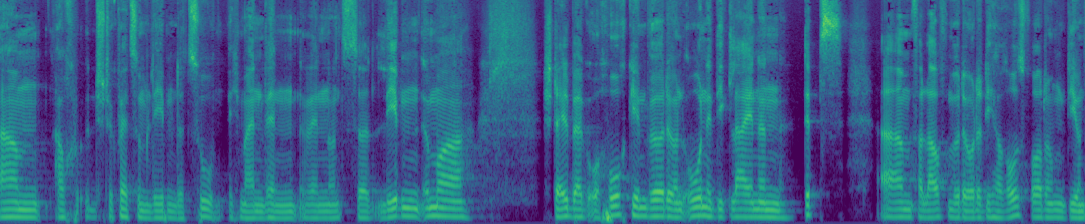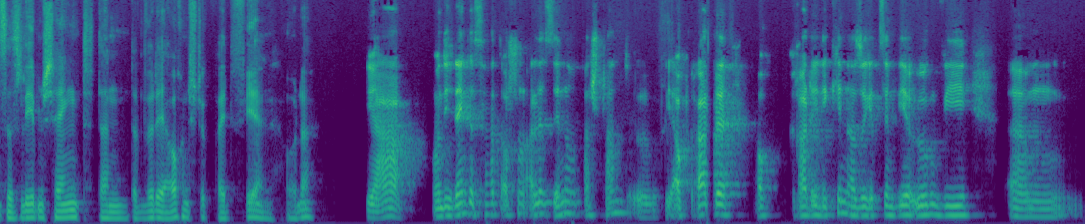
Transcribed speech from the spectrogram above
ähm, auch ein Stück weit zum Leben dazu. Ich meine, wenn, wenn unser Leben immer Stellberg hochgehen würde und ohne die kleinen Dips ähm, verlaufen würde oder die Herausforderungen, die uns das Leben schenkt, dann, dann würde ja auch ein Stück weit fehlen, oder? Ja, und ich denke, es hat auch schon alles Sinn und Verstand irgendwie. Auch gerade, auch gerade die Kinder. Also jetzt sind wir irgendwie ähm,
